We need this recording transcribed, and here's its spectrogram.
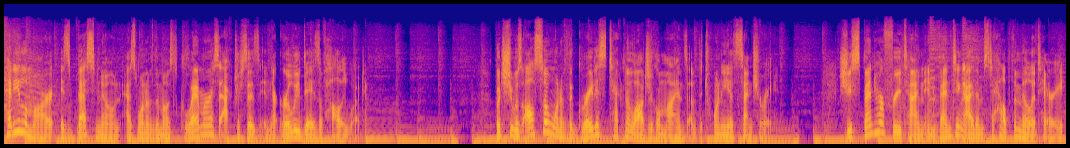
Hedy Lamarr is best known as one of the most glamorous actresses in the early days of Hollywood. But she was also one of the greatest technological minds of the 20th century. She spent her free time inventing items to help the military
